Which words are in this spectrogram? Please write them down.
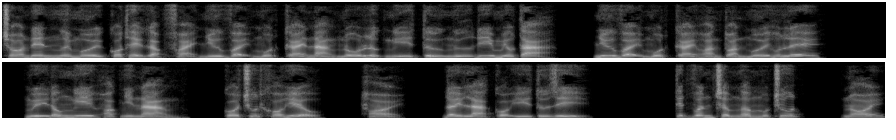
cho nên ngươi mới có thể gặp phải như vậy một cái nàng nỗ lực nghĩ từ ngữ đi miêu tả, như vậy một cái hoàn toàn mới hôn lễ. Ngụy Đông nghi hoặc nhìn nàng, có chút khó hiểu, hỏi, đây là có ý tứ gì? Tiết Vân trầm ngâm một chút, nói,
